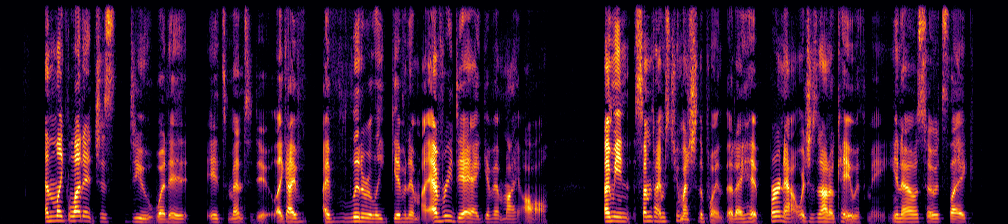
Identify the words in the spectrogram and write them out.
And like let it just do what it it's meant to do. Like I've I've literally given it my every day I give it my all. I mean, sometimes too much to the point that I hit burnout, which is not okay with me, you know? So it's like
